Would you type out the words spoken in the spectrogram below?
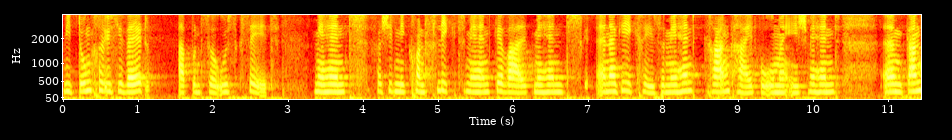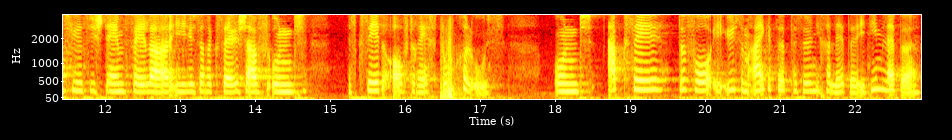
wie dunkel unsere Welt ab und zu aussieht. Wir haben verschiedene Konflikte, wir haben Gewalt, wir haben Energiekrise, wir haben Krankheit, wo um ist, wir haben ähm, ganz viele Systemfehler in unserer Gesellschaft und es sieht oft recht dunkel aus. Und abgesehen davon, in unserem eigenen persönlichen Leben, in deinem Leben,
